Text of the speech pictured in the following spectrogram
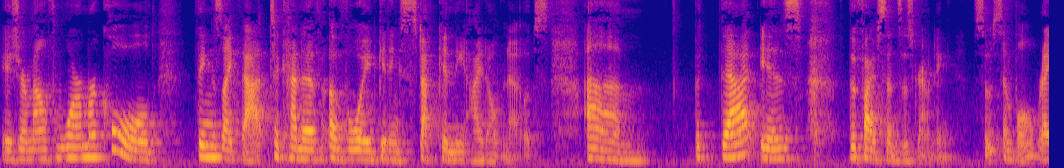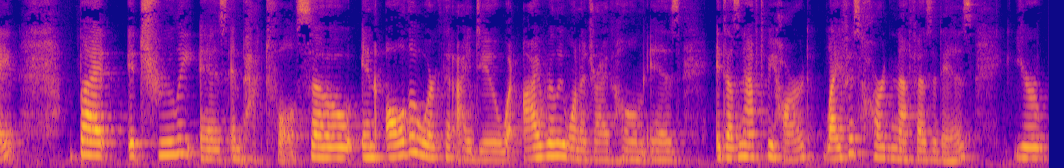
Is your mouth warm or cold? Things like that to kind of avoid getting stuck in the I don't knows. Um, but that is the five senses grounding. So simple, right? But it truly is impactful. So, in all the work that I do, what I really want to drive home is it doesn't have to be hard. Life is hard enough as it is. Your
